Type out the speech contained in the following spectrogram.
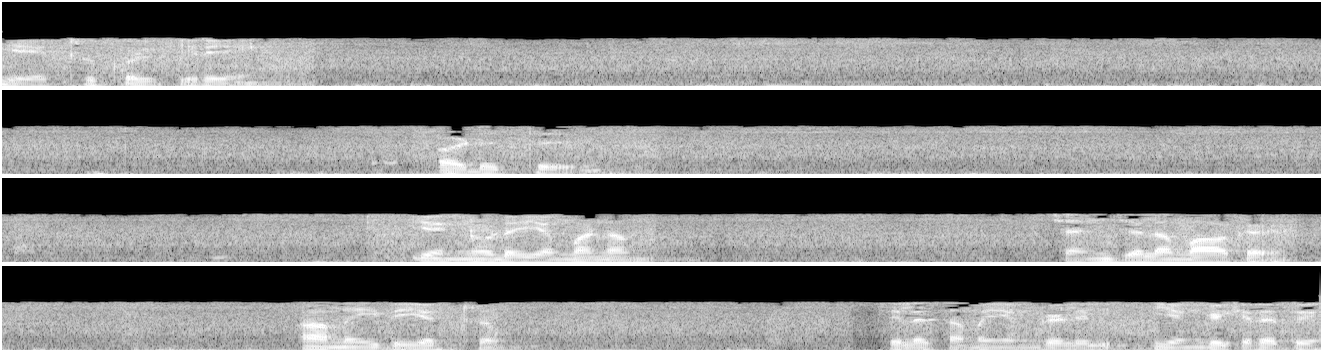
ஏற்றுக்கொள்கிறேன். அடுத்து என்னுடைய மனம் சஞ்சலமாக அமைதியற்றும் சில சமயங்களில் இயங்குகிறது.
